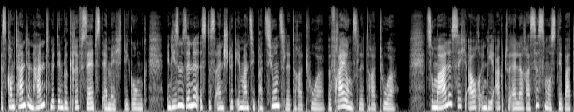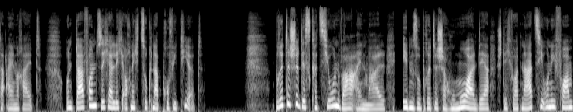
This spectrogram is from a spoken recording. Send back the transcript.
Es kommt Hand in Hand mit dem Begriff Selbstermächtigung. In diesem Sinne ist es ein Stück Emanzipationsliteratur, Befreiungsliteratur. Zumal es sich auch in die aktuelle Rassismusdebatte einreiht und davon sicherlich auch nicht zu knapp profitiert. Britische Diskretion war einmal, ebenso britischer Humor, der, Stichwort Nazi-Uniform,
